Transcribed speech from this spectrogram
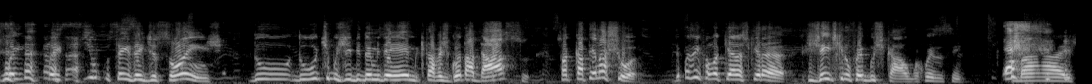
Foi, foi cinco, seis edições do, do último gibi do MDM, que tava esgotadaço. Só que o Catena achou. Depois ele falou que era, acho que era gente que não foi buscar, alguma coisa assim. Mas.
